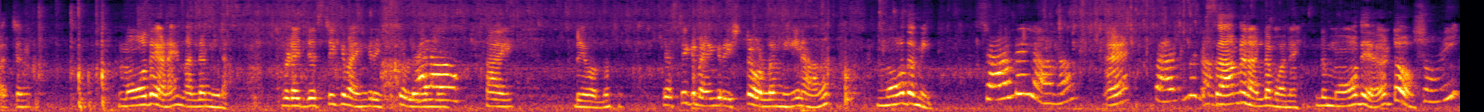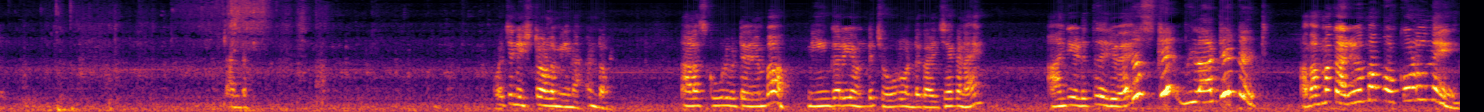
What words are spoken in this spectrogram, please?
പച്ചമീൻ. മോതയാണേ നല്ല മീനാ. ഇവിടെ ജസ്റ്റിക്ക് ഭയങ്കര ഇഷ്ടമുള്ള ഹായ് ദേ വന്നു. ജസ്റ്റിക്ക് ഭയങ്കര ഇഷ്ടമുള്ള മീനാണ്. മോതമീൻ. Anna. ഏ? സാമൻ അല്ല മോനെ ഇത് മോദയാ കേട്ടോ. കൊച്ചിന് ഇഷ്ടമുള്ള മീനാ ഉണ്ടോ നാളെ സ്കൂൾ വിട്ട് വരുമ്പോ മീൻകറിയും ഉണ്ട് ചോറും ഉണ്ട് കഴിച്ചേക്കണേ. ആന്റി എടുത്തു തരുവേ. അതമ്മ കഴിയുമ്പോ പൊക്കോളൂന്നേ.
